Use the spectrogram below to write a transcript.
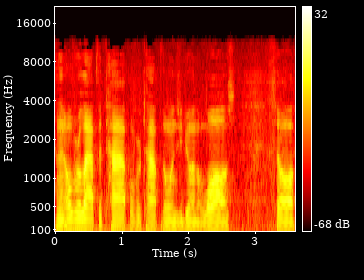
and then overlap the top over top of the ones you do on the walls. So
